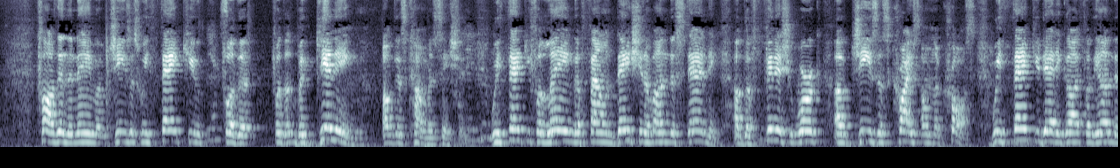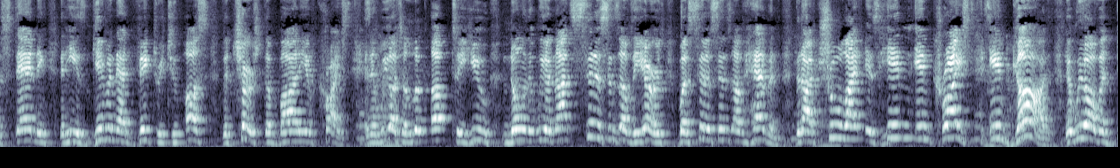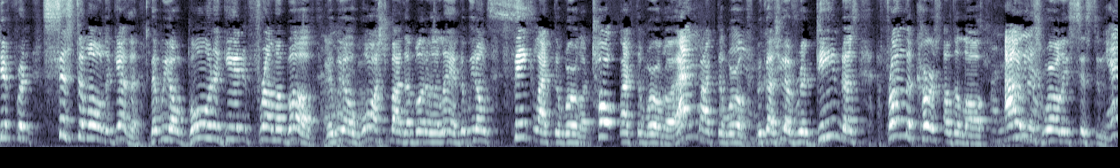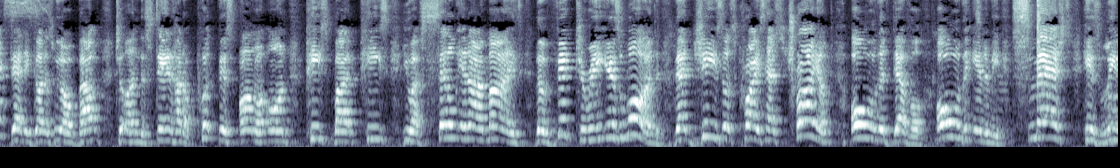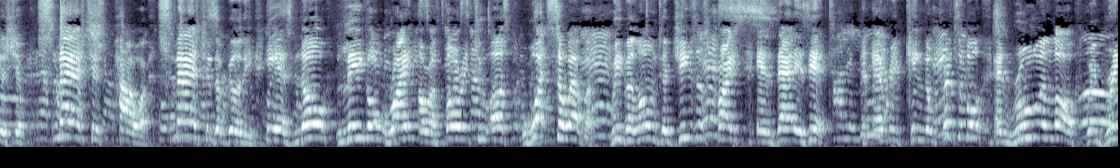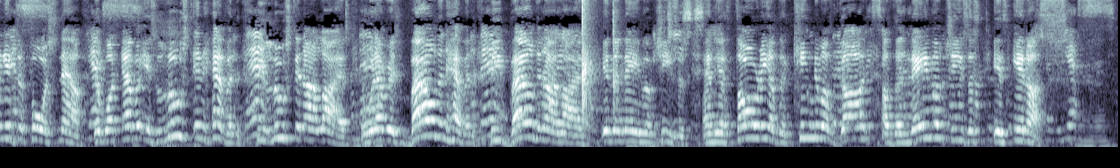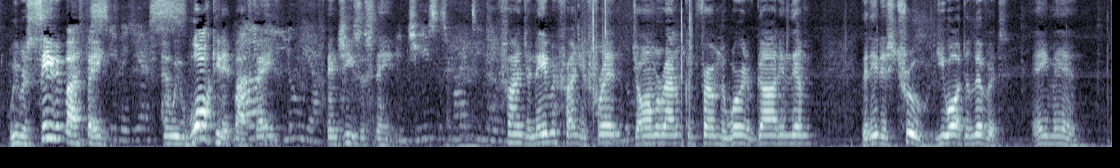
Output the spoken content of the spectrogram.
Father, in the name of Jesus, we thank you yes. for the for the beginning of this conversation. We thank you for laying the foundation of understanding of the finished work of Jesus Christ on the cross. We thank you, Daddy God, for the understanding that He has given that victory to us, the church, the body of Christ. And then we are to look up to you, knowing that we are not citizens of the earth, but citizens of heaven. That our true life is hidden in Christ, in God. That we are of a different system altogether. That we are born again from above. That we are washed by the blood of the Lamb, that we don't think like the world or talk like the world or act like the world, because you have redeemed us from the curse of the law Hallelujah. out of this worldly system. Yes. Daddy God, as we are about to understand how to put this armor on piece by piece, you have settled in our minds the victory is won. That Jesus Christ has triumphed over the devil, over the enemy, smashed his leadership, smashed his power, smashed his ability. He has no legal right or authority to us whatsoever. We belong to Jesus Christ, and that is it. And every kingdom principle and rule and law we bring into force now. That whatever is loosed in heaven be loosed in our lives, and whatever is bound in heaven be bound in our lives in the name of Jesus. And the authority of the kingdom of God, of the name of Jesus, is in us. Yes. We receive it by faith it, yes. and we walk in it by faith in Jesus' name. In Jesus' mighty name. Find your neighbor, find your friend, put your arm around them, confirm the word of God in them that it is true. You are delivered. Amen.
